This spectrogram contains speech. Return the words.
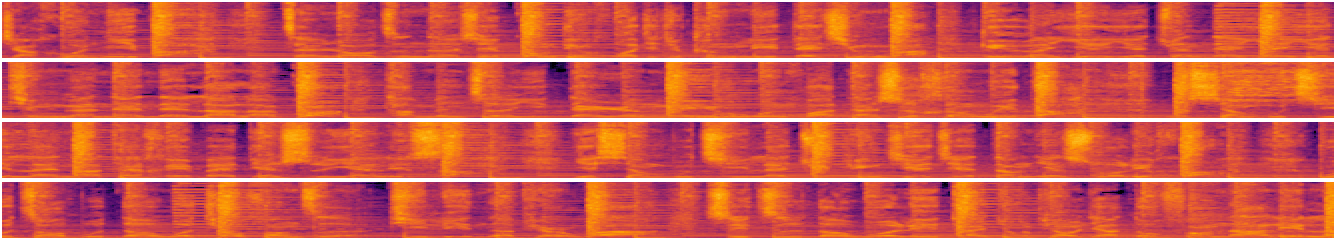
家和泥巴，再绕着那些光腚伙计去坑里逮青蛙，给俺爷爷卷袋烟，也听俺奶奶拉拉呱。他们这一代人没有文化，但是很伟大。我想不起来那台黑白电视演的啥，也想不起来鞠萍姐姐当年说的话。我找不到我挑房子梯里那片瓦，谁知道我的弹球和票价都放哪里了？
